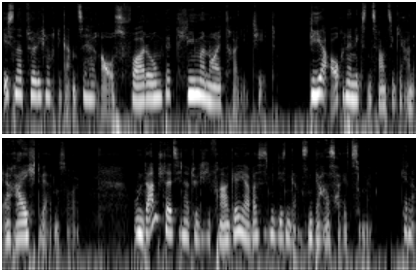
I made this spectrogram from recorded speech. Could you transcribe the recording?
ist natürlich noch die ganze Herausforderung der Klimaneutralität, die ja auch in den nächsten 20 Jahren erreicht werden soll. Und dann stellt sich natürlich die Frage, ja, was ist mit diesen ganzen Gasheizungen? Genau.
